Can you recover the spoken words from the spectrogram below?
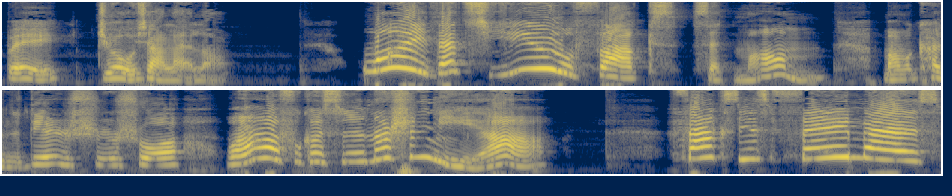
被救下来了。Why, that's you, Fox," said Mom. 妈妈看着电视说：“哇，福克斯，那是你啊！”Fox is famous,"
